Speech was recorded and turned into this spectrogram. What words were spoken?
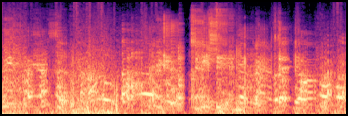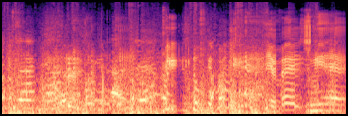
Nie kojarzę. Nie chętnie?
